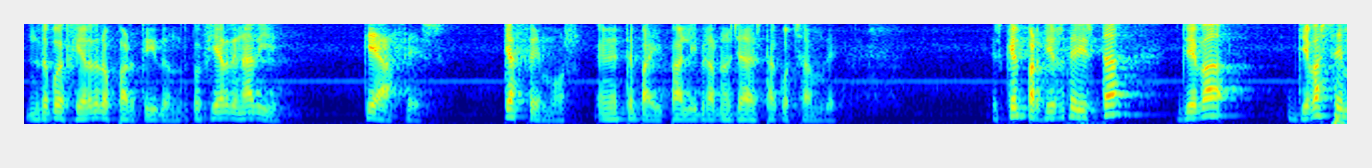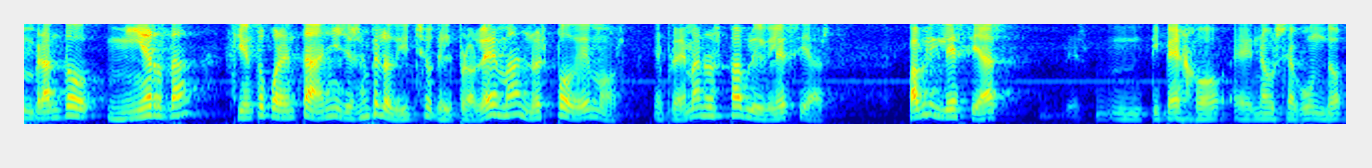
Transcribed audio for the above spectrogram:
no te puedes fiar de los partidos, no te puedes fiar de nadie. ¿Qué haces? ¿Qué hacemos en este país para librarnos ya de esta cochambre? Es que el Partido Socialista lleva, lleva sembrando mierda 140 años. Yo siempre lo he dicho, que el problema no es Podemos, el problema no es Pablo Iglesias. Pablo Iglesias un tipejo eh, nauseabundo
